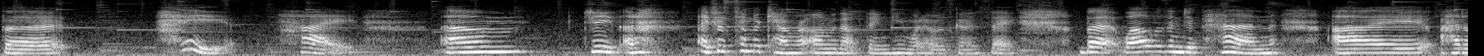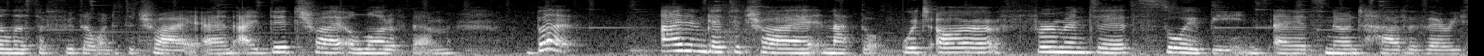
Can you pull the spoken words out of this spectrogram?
but hey, hi. Um, geez, I, I just turned the camera on without thinking what I was gonna say. But while I was in Japan, I had a list of foods I wanted to try, and I did try a lot of them, but I didn't get to try natto, which are fermented soybeans, and it's known to have a very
